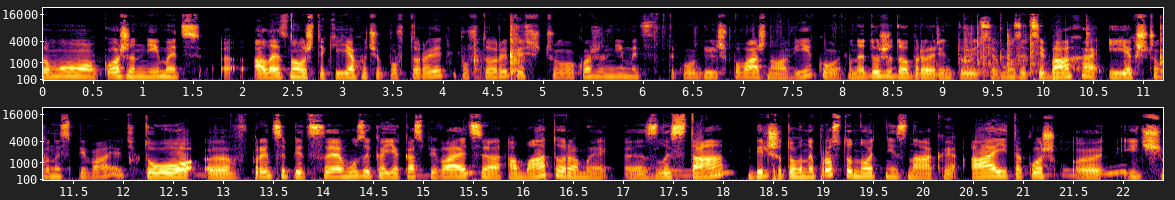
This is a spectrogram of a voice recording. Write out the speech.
Тому кожен німець, е, але знову ж таки, я хочу повторити, повторити, що кожен німець такого більш поважного віку вони дуже добре орієнтуються в музиці Баха, і якщо вони співають, то е, в принципі це музика, яка співається аматорами е, з листа. Більше того, не просто нотні знаки, а й також е, іч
